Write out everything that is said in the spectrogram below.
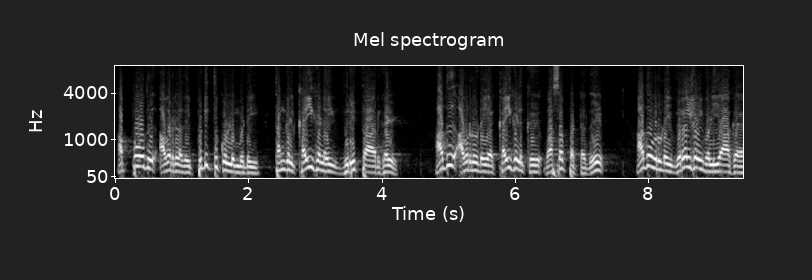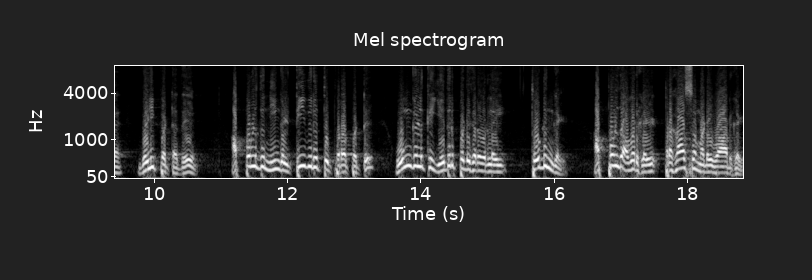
அப்போது அவர்கள் அதை பிடித்துக் கொள்ளும்படி தங்கள் கைகளை விரித்தார்கள். அது அவர்களுடைய கைகளுக்கு வசப்பட்டது. அது அவருடைய விரல்கள் வழியாக வெளிப்பட்டது. அப்பொழுது நீங்கள் தீவிரித்து புறப்பட்டு உங்களுக்கு எதிர்ப்படுகிறவர்களை தொடுங்கள். அப்பொழுது அவர்கள் பிரகாசம் அடைவார்கள்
